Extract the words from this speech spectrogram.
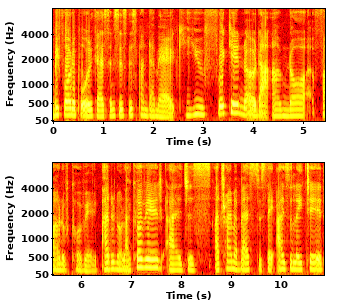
before the podcast and since this pandemic, you freaking know that I'm not fan of COVID. I do not like COVID. I just I try my best to stay isolated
